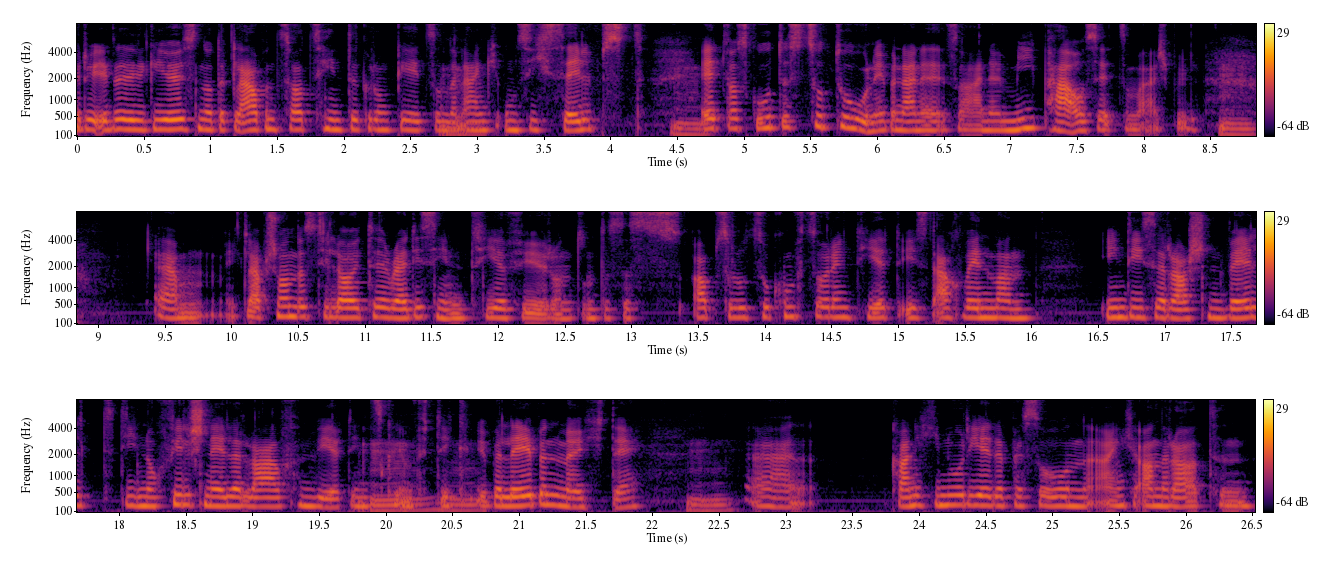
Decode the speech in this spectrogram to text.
re- religiösen oder Glaubenssatz-Hintergrund geht, sondern Mhm. eigentlich um sich selbst Mhm. etwas Gutes zu tun, eben eine so eine Me-Pause zum Beispiel. Mhm. Ähm, ich glaube schon, dass die Leute ready sind hierfür und, und dass das absolut zukunftsorientiert ist, auch wenn man in dieser raschen Welt, die noch viel schneller laufen wird, inskünftig Mhm. überleben möchte, Mhm. äh, kann ich nur jeder Person eigentlich anraten,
